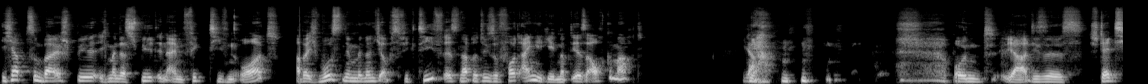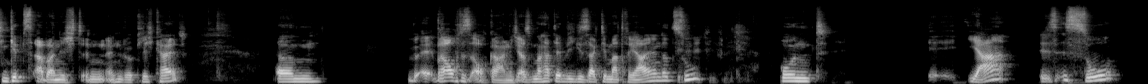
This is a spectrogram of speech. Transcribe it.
Ich habe zum Beispiel, ich meine, das spielt in einem fiktiven Ort, aber ich wusste nämlich noch nicht, ob es fiktiv ist und habe natürlich sofort eingegeben. Habt ihr das auch gemacht? Ja. ja. und ja, dieses Städtchen gibt's aber nicht in, in Wirklichkeit. Ähm, braucht es auch gar nicht. Also man hat ja, wie gesagt, die Materialien dazu. Und ja, es ist so,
